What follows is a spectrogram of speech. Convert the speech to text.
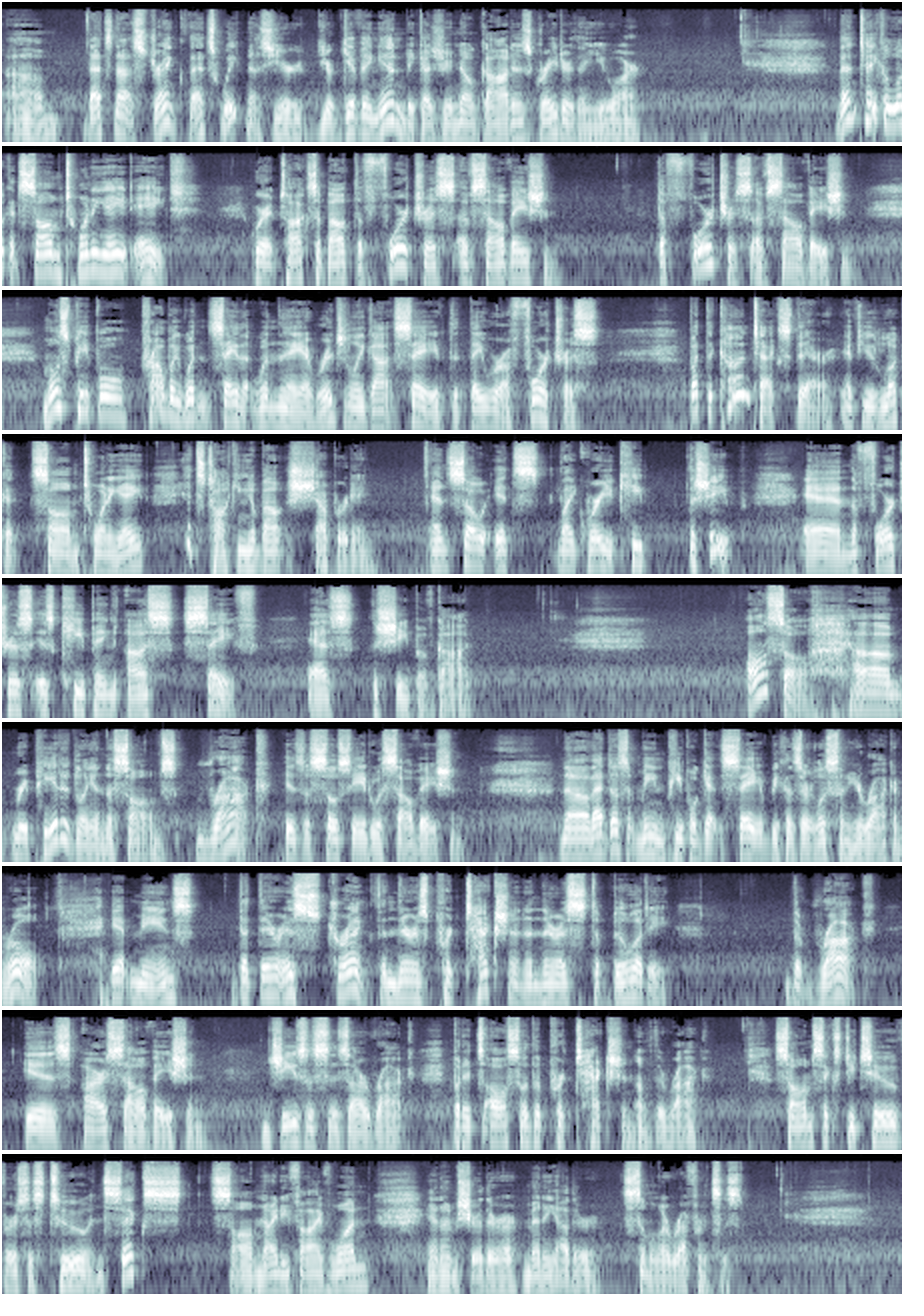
Um, that's not strength, that's weakness. You're, you're giving in because you know God is greater than you are. Then take a look at Psalm 28 8 where it talks about the fortress of salvation. The fortress of salvation. Most people probably wouldn't say that when they originally got saved that they were a fortress. But the context there, if you look at Psalm 28, it's talking about shepherding. And so it's like where you keep the sheep. And the fortress is keeping us safe as the sheep of God. Also, um, repeatedly in the Psalms, rock is associated with salvation. Now, that doesn't mean people get saved because they're listening to rock and roll. It means that there is strength and there is protection and there is stability. The rock is our salvation. Jesus is our rock, but it's also the protection of the rock. Psalm 62, verses 2 and 6, Psalm 95, 1, and I'm sure there are many other similar references.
